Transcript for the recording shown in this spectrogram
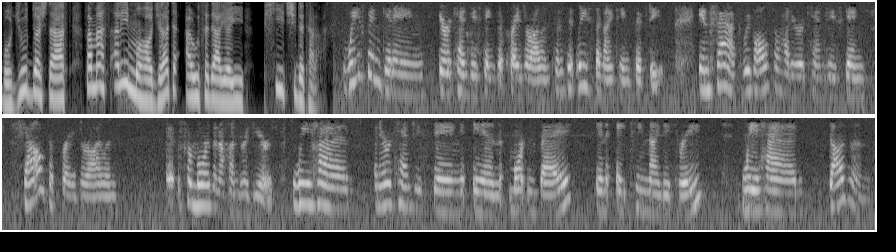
وجود داشته است و مسئله مهاجرت عروس دریایی پیچیده تر است. We've been getting irukandji stings at Fraser Island since at least the 1950s. In fact, we've also had irukandji stings south of Fraser Island eh, for more than 100 years. We had an irukandji sting in Morton Bay in 1893. We had dozens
